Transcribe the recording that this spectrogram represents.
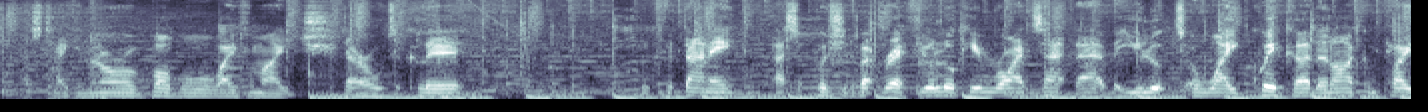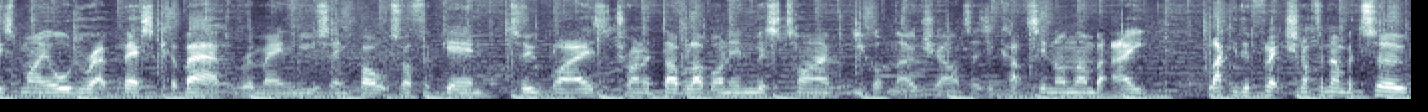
That's taking an oral bobble away from H. Daryl to clear. Look for Danny. That's a push of the back ref. You're looking right at that, but you looked away quicker than I can place my order at best kebab. The remaining Usain bolts off again. Two players are trying to double up on him this time. You've got no chance as he cuts in on number eight. Lucky deflection off of number two.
